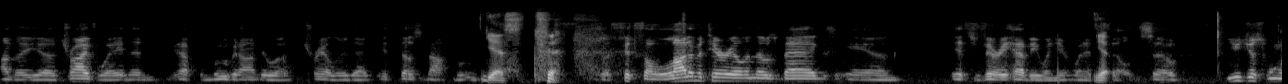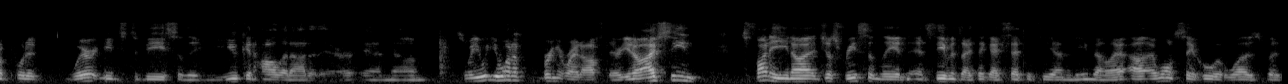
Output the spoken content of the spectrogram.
on the uh, driveway and then you have to move it onto a trailer that it does not move. Yes. it fits a lot of material in those bags and it's very heavy when you when it's yep. filled. So you just want to put it where it needs to be so that you can haul it out of there. And um, so you, you want to bring it right off there. You know, I've seen it's funny, you know, I just recently, and, and Stevens, I think I sent it to you on an email. I, I won't say who it was, but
